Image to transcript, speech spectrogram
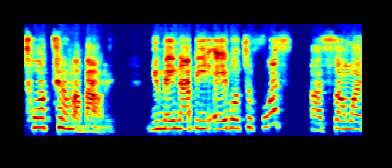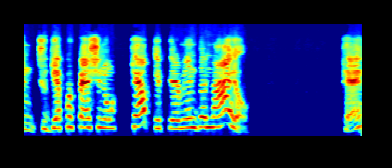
Talk to them about it. You may not be able to force uh, someone to get professional help if they're in denial. Okay.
